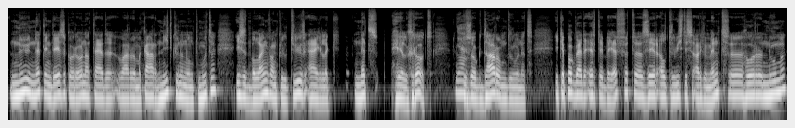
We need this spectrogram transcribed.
nu net in deze coronatijden waar we elkaar niet kunnen ontmoeten, is het belang van cultuur eigenlijk net heel groot. Ja. Dus ook daarom doen we het. Ik heb ook bij de RTBF het uh, zeer altruïstische argument uh, horen noemen.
